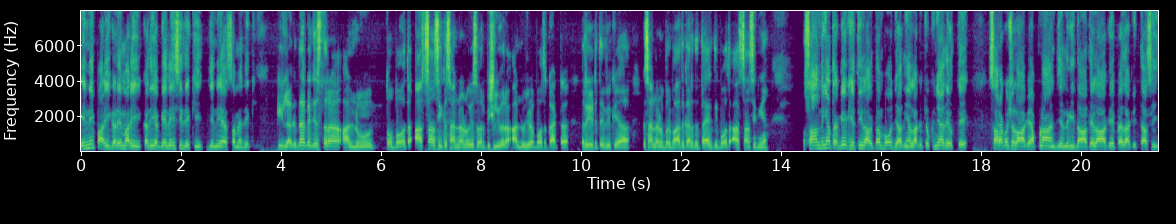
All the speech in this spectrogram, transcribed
ਇੰਨੀ ਭਾਰੀ ਗੜੇਮਾਰੀ ਕਦੀ ਅੱਗੇ ਨਹੀਂ ਸੀ ਦੇਖੀ ਜਿੰਨੀ ਇਸ ਸਮੇਂ ਦੇਖੀ। ਕੀ ਲੱਗਦਾ ਕਿ ਜਿਸ ਤਰ੍ਹਾਂ ਆਲੂ ਤੋਂ ਬਹੁਤ ਆਸਾਂ ਸੀ ਕਿਸਾਨਾਂ ਨੂੰ ਇਸ ਵਾਰ ਪਿਛਲੀ ਵਾਰ ਆਲੂ ਜਿਹੜਾ ਬਹੁਤ ਘੱਟ ਰੇਟ ਤੇ ਵਿਕਿਆ ਕਿਸਾਨਾਂ ਨੂੰ ਬਰਬਾਦ ਕਰ ਦਿੱਤਾ ਐਕਤੀ ਬਹੁਤ ਆਸਾਂ ਸੀਗੀਆਂ। ਕਿਸਾਨ ਦੀਆਂ ਤਾਂ ਅੱਗੇ ਖੇਤੀ ਲਾਗਤਾਂ ਬਹੁਤ ਜ਼ਿਆਦੀਆਂ ਲੱਗ ਚੁੱਕੀਆਂ ਇਹਦੇ ਉੱਤੇ। ਸਾਰਾ ਕੁਝ ਲਾ ਕੇ ਆਪਣਾ ਜ਼ਿੰਦਗੀ ਦਾਅ ਤੇ ਲਾ ਕੇ ਪੈਦਾ ਕੀਤਾ ਸੀ।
